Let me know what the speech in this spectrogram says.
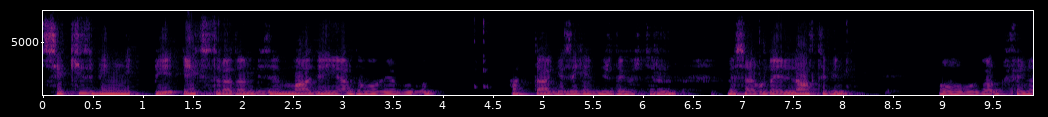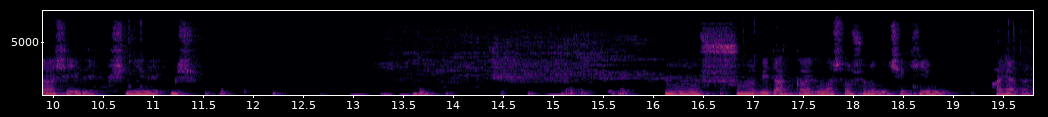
8000'lik bir ekstradan bize maden yardım oluyor bunun. Hatta gezegen 1'de gösterelim. Mesela burada 56.000 o burada fena şey birikmiş. Niye birikmiş? Hmm, şunu bir dakika arkadaşlar. Şunu bir çekeyim aya da.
